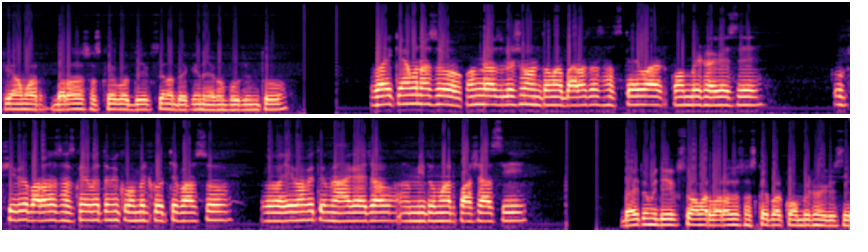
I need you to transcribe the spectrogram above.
কি আমার বারো হাজার সাবস্ক্রাইবার দেখছে না দেখেনি এখন পর্যন্ত? ভাই কেমন আছো? কংগ্রাচুলেশন তোমার বারো হাজার সাবস্ক্রাইবার কমপ্লিট হয়ে গেছে। খুব শীঘ্রই বারো হাজার সাবস্ক্রাইবার তুমি কমপ্লিট করতে পারছ। তো এইভাবে তুমি আগে যাও আমি তোমার পাশে আছি। ভাই তুমি দেখছ আমার বারো হাজার সাবস্ক্রাইবার কমপ্লিট হয়ে গেছে।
